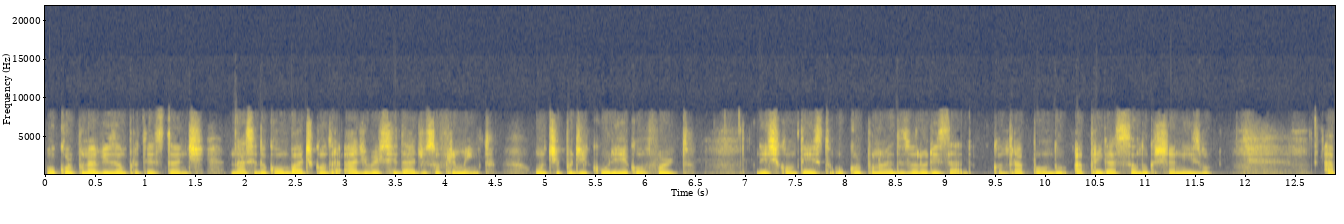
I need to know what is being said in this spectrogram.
O corpo, na visão protestante, nasce do combate contra a adversidade e o sofrimento, um tipo de cura e reconforto. Neste contexto, o corpo não é desvalorizado, contrapondo a pregação do cristianismo, a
